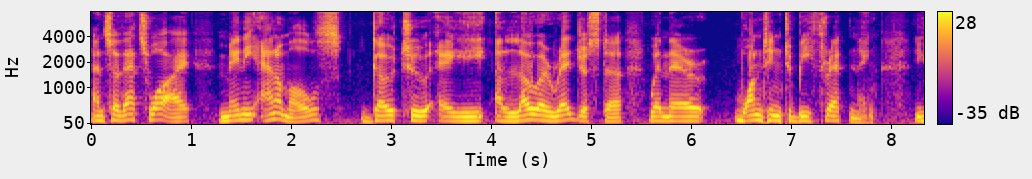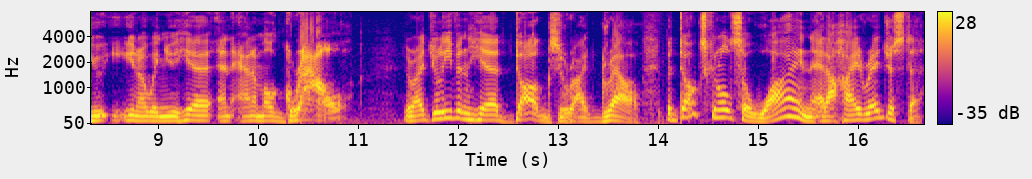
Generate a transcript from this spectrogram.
And so that's why many animals go to a, a lower register when they're wanting to be threatening. You you know when you hear an animal growl, right? You'll even hear dogs, right, growl. But dogs can also whine at a high register.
